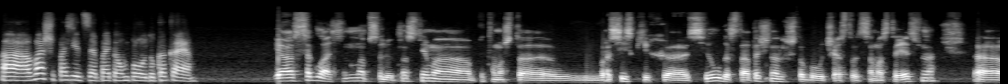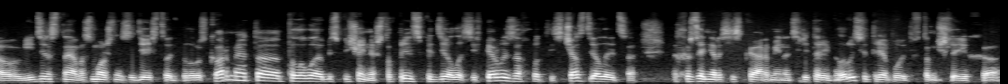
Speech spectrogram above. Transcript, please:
А ваша позиция по этому поводу какая? Я согласен абсолютно с ним, а, потому что российских э, сил достаточно, чтобы участвовать самостоятельно. А, единственная возможность задействовать белорусскую армию – это тыловое обеспечение, что, в принципе, делалось и в первый заход, и сейчас делается. Нахождение российской армии на территории Беларуси требует в том числе их э,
